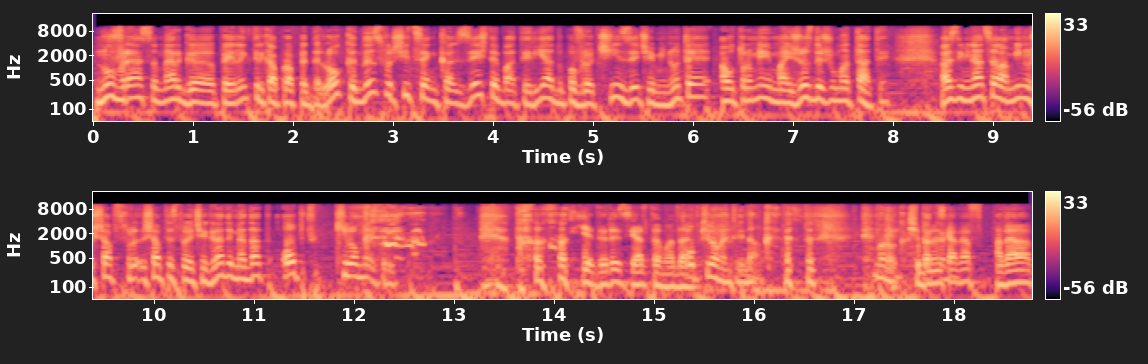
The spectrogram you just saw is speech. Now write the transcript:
nu vrea să meargă pe electric aproape deloc, când în sfârșit se încălzește bateria după vreo 5-10 minute, autonomia e mai jos de jumătate. Azi dimineața, la minus 17 grade, mi-a dat 8 km. e de râs, iartă-mă, da. 8 km, da. Mă rog. Și bănuiesc că avea, avea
